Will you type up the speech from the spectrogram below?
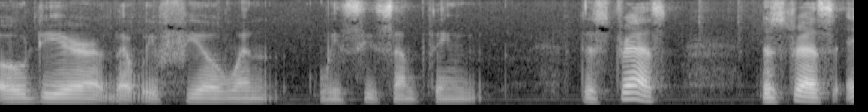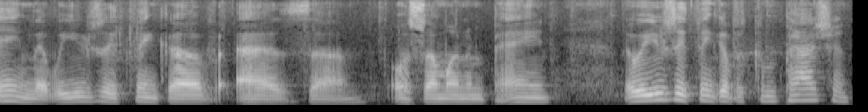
oh dear, that we feel when we see something distressed, distressing, that we usually think of as, um, or someone in pain, that we usually think of as compassion.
